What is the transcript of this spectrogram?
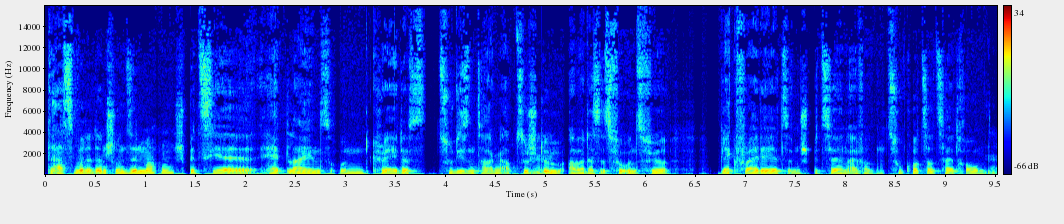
das würde dann schon Sinn machen, speziell Headlines und Creators zu diesen Tagen abzustimmen. Mhm. Aber das ist für uns für Black Friday jetzt im Speziellen einfach ein zu kurzer Zeitraum, ja.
